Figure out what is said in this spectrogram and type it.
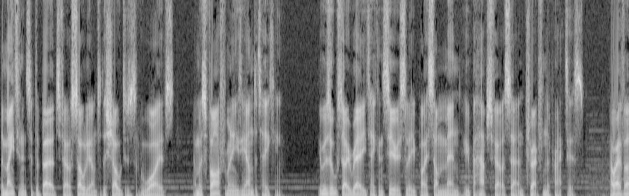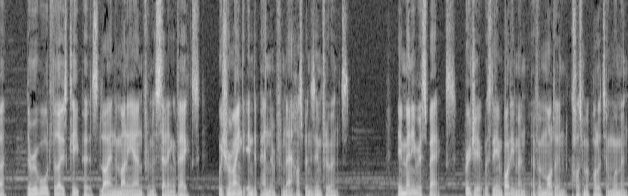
The maintenance of the birds fell solely onto the shoulders of the wives and was far from an easy undertaking. It was also rarely taken seriously by some men who perhaps felt a certain threat from the practice. However, the reward for those keepers lay in the money earned from the selling of eggs, which remained independent from their husband's influence. In many respects, Bridget was the embodiment of a modern, cosmopolitan woman,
